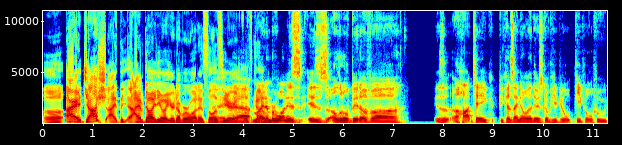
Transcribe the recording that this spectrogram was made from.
uh, all right, Josh. I the, I have no idea what your number one is, so let's Alright, hear yeah, it. Let's My number one is is a little bit of uh is a hot take because I know that there's going to be people people who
